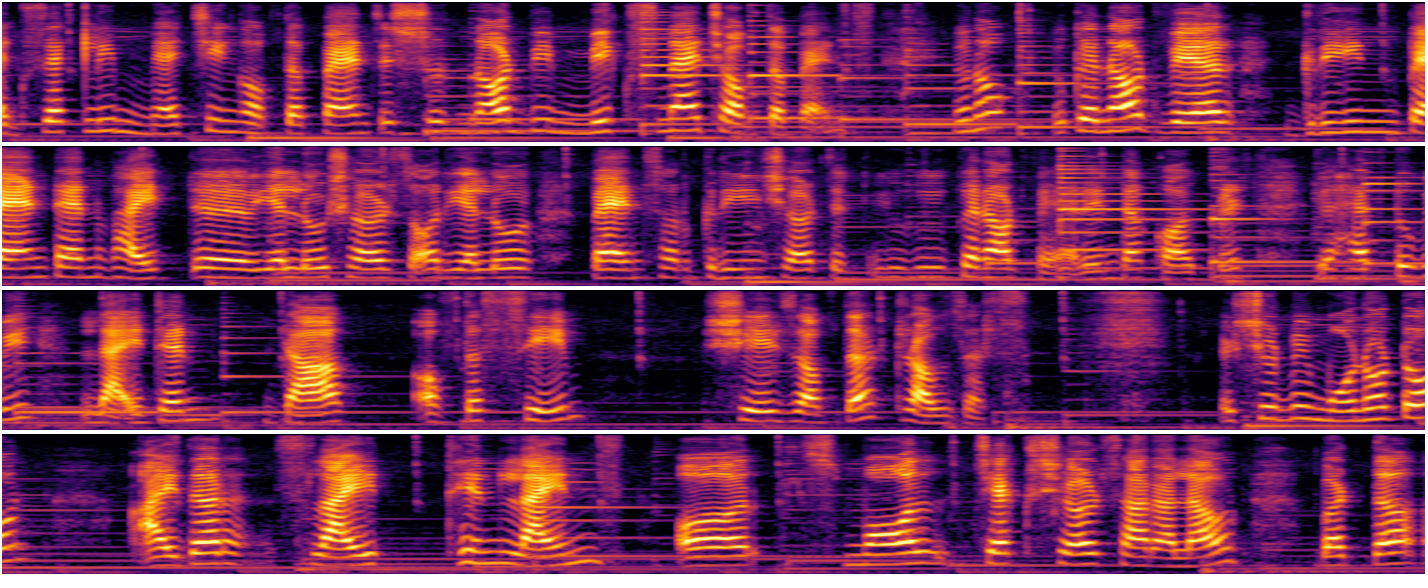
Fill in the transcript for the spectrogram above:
exactly matching of the pants. It should not be mix match of the pants. You know you cannot wear green pant and white uh, yellow shirts or yellow pants or green shirts you, you cannot wear in the corporate. You have to be light and dark of the same shades of the trousers. It should be monotone either slight thin lines or small check shirts are allowed but the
